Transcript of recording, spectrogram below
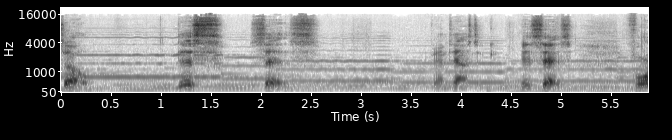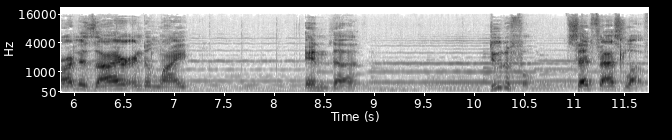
So, this says, fantastic. It says, For our desire and delight in the dutiful, steadfast love,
